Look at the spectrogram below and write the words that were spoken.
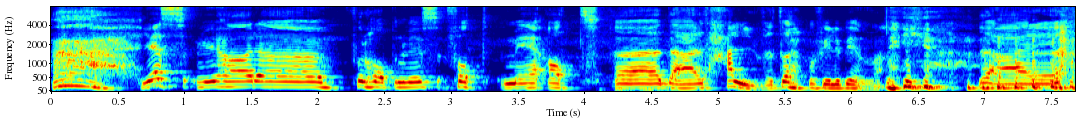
Yes, vi har uh, forhåpentligvis fått med at uh, det er et helvete på Filippinene. Det er uh,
